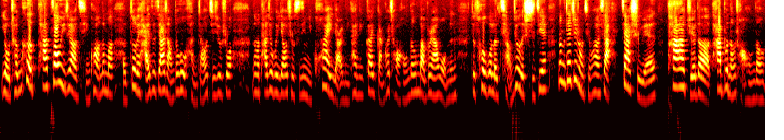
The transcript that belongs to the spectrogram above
有乘客他遭遇这样情况，那么作为孩子家长都很着急，就说，那么他就会要求司机你快一点，你看你该赶快闯红灯吧，不然我们就错过了抢救的时间。那么在这种情况下，驾驶员他觉得他不能闯红灯，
